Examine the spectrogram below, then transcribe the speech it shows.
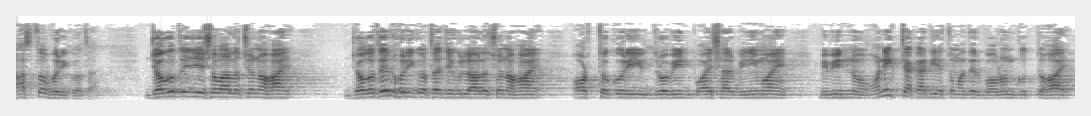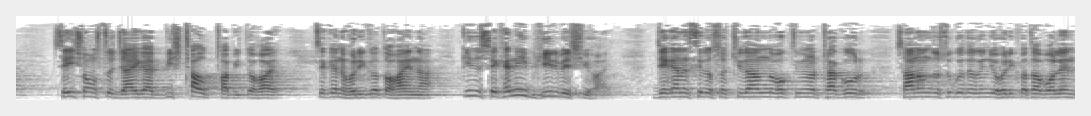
বাস্তব হরিকথা। জগতে যেসব আলোচনা হয়, জগতের হরিকথা যেগুলো আলোচনা হয় অর্থ করি দ্রবীণ, পয়সার বিনিময়ে বিভিন্ন অনেক টাকা দিয়ে তোমাদের বরণ করতে হয় সেই সমস্ত জায়গায় বিষ্ঠা উত্থাপিত হয়, সেখানে হরিকথা হয় না। কিন্তু সেখানেই ভিড় বেশি হয়। যেখানে ছিল সচ্চিদানন্দ ভক্তিবিনোদ ঠাকুর, সানন্দ সুখদেবগঞ্জ হরিকথা বলেন,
